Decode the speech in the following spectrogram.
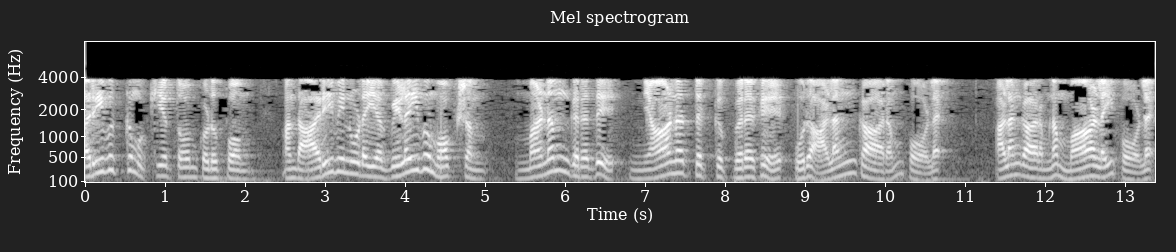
அறிவுக்கு முக்கியத்துவம் கொடுப்போம். அந்த அறிவினுடைய விளைவு மோக்ஷம் மனம்ங்கிறது ஞானத்திற்கு பிறகு ஒரு அலங்காரம் போல. அலங்காரம்னா மாலை போல.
